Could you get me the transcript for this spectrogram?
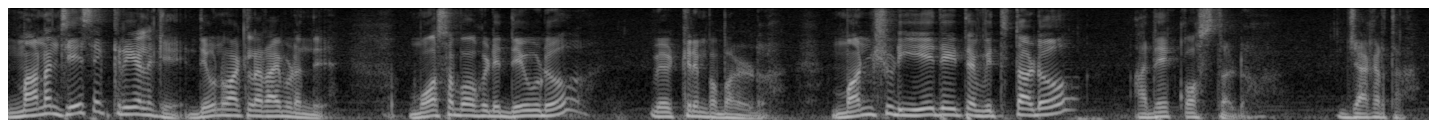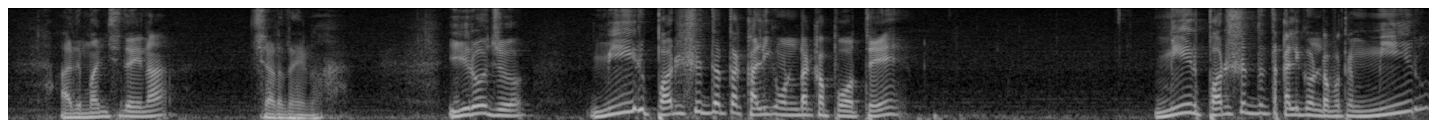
మనం చేసే క్రియలకి దేవుని వాక్యలో రాయబడి ఉంది మోసబోకుడి దేవుడు విక్రింపబడడు మనుషుడు ఏదైతే విత్తుతాడో అదే కోస్తాడు. జాగ్రత్త. అది మంచిదైనా చెడదైనా ఈరోజు మీరు పరిశుద్ధత కలిగి ఉండకపోతే మీరు పరిశుద్ధత కలిగి ఉండకపోతే మీరు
